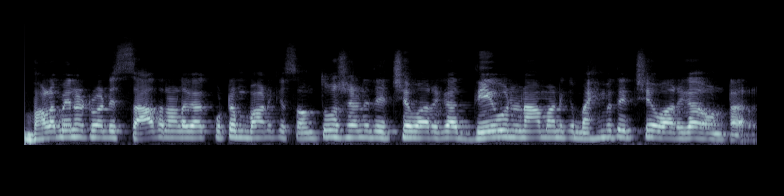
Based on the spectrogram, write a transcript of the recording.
బలమైనటువంటి సాధనాలుగా కుటుంబానికి సంతోషాన్ని తెచ్చేవారుగా దేవుని నామానికి మహిమ తెచ్చేవారుగా ఉంటారు.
